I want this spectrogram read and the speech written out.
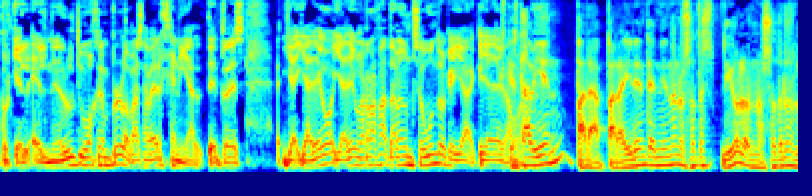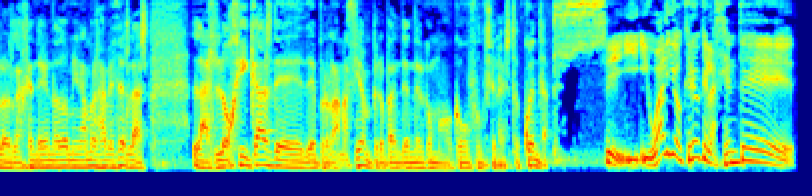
porque el- en el último ejemplo lo vas a ver genial. Entonces, ya, ya llego, ya llego, Rafa, dame un segundo que ya, que ya llegamos. está bien para, para ir entendiendo nosotros, digo los nosotros, los, la gente que no dominamos a veces las, las lógicas de, de programación, pero para entender cómo, cómo funciona esto. Cuenta. Sí, igual yo creo que la gente,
